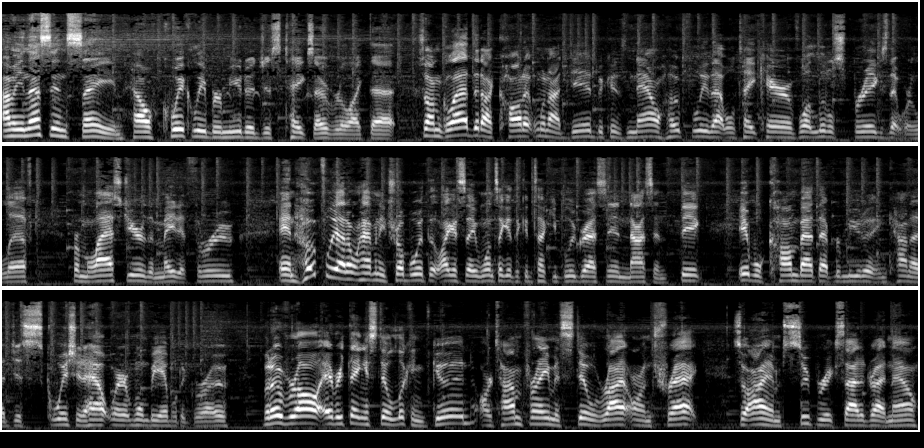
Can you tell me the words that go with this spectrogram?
I mean, that's insane how quickly Bermuda just takes over like that. So I'm glad that I caught it when I did because now hopefully that will take care of what little sprigs that were left from last year that made it through. And hopefully I don't have any trouble with it. Like I say, once I get the Kentucky Bluegrass in nice and thick, it will combat that Bermuda and kind of just squish it out where it won't be able to grow. But overall, everything is still looking good. Our time frame is still right on track. So I am super excited right now.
